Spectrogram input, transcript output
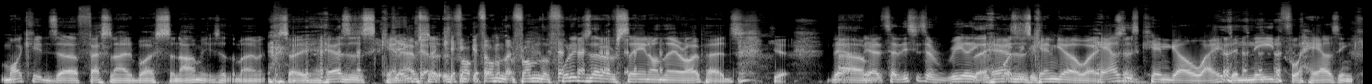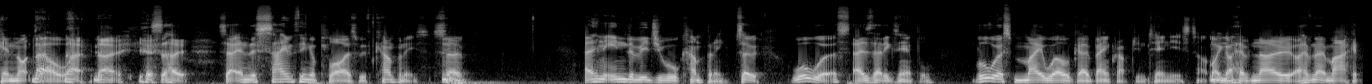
my kids are fascinated by tsunamis at the moment. So houses can, absolutely from, from, the, from the footage that I've seen on their iPads. Yeah. Now, um, now so this is a really the houses can go away. Houses so. can go away. The need for housing cannot no, go away. No, no. Yeah. So so and the same thing applies with companies. So mm. an individual company. So Woolworths, as that example, Woolworths may well go bankrupt in ten years' time. Like mm. I have no, I have no market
